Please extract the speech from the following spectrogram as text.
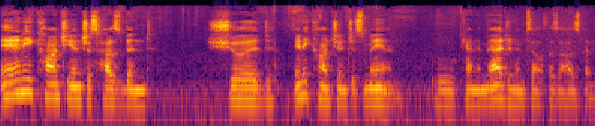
any conscientious husband should any conscientious man who can imagine himself as a husband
